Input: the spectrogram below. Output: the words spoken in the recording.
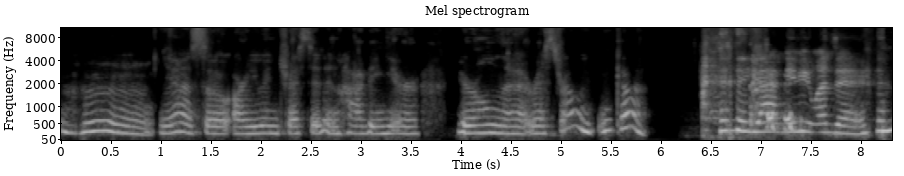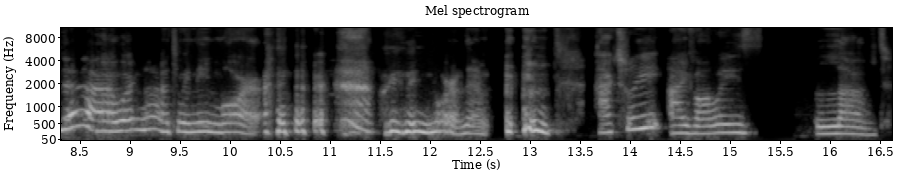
mm-hmm. yeah so are you interested in having your your own uh, restaurant okay yeah maybe one day yeah why not we need more we need more of them actually i've always loved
